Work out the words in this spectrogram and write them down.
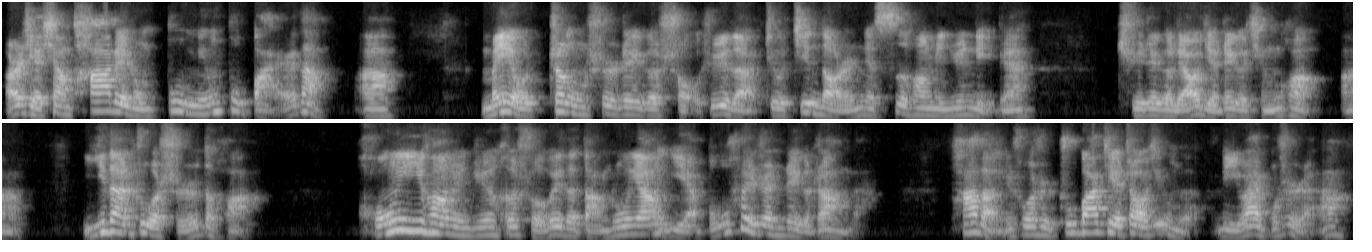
而且像他这种不明不白的啊，没有正式这个手续的，就进到人家四方面军里边去这个了解这个情况啊，一旦坐实的话，红一方面军和所谓的党中央也不会认这个账的。他等于说是猪八戒照镜子，里外不是人啊。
